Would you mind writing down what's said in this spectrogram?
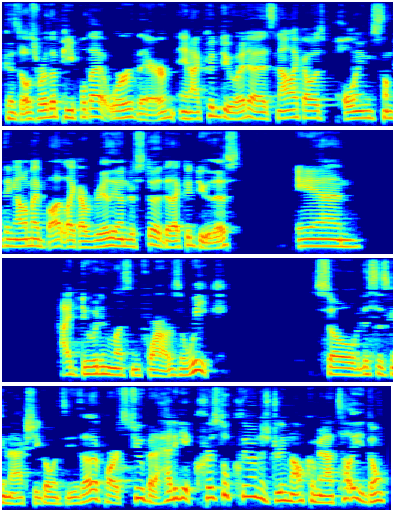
because those were the people that were there and I could do it. It's not like I was pulling something out of my butt. Like I really understood that I could do this and I do it in less than four hours a week. So this is going to actually go into these other parts too, but I had to get crystal clear on this dream outcome. And I'll tell you, don't,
